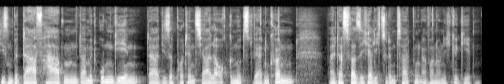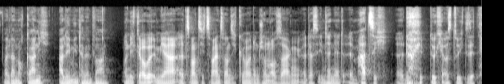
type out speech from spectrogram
diesen Bedarf haben, damit umgehen, da diese Potenziale auch genutzt werden können, weil das war sicherlich zu dem Zeitpunkt einfach noch nicht gegeben, weil da noch gar nicht alle im Internet waren. Und ich glaube, im Jahr 2022 äh, können wir dann schon auch sagen, äh, das Internet ähm, hat sich äh, durch, durchaus durchgesetzt.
